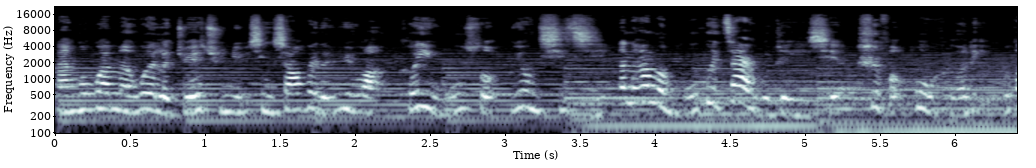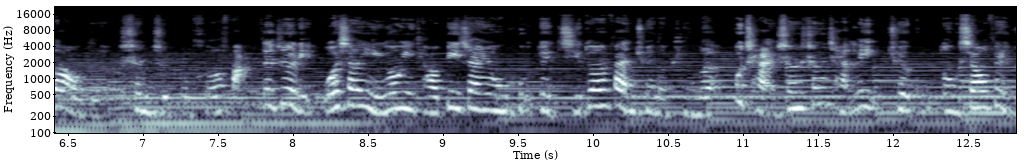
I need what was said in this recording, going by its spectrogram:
男公关们为了攫取女性消费的欲望，可以无所不用其极，但他们不会在乎这一切是否不合理、不道德，甚至不合法。在这里，我想引用一条 B 站用户对极端饭圈的评论：不产生生产力却鼓动消费主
